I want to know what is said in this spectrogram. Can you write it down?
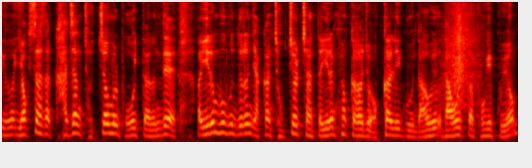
역사상 가장 저점을 보고 있다는데 아, 이런 부분들은 약간 적절치 않다 이런 평가가 좀 엇갈리고 나오, 나오고 있다 보겠고요.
